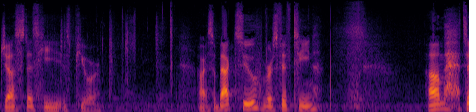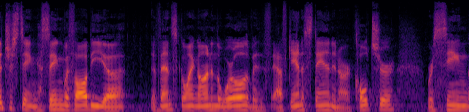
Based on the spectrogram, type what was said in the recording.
just as he is pure. All right, so back to verse 15. Um, it's interesting seeing with all the uh, events going on in the world with Afghanistan and our culture, we're seeing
